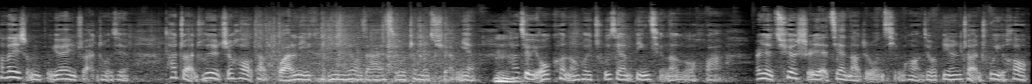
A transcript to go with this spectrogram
他为什么不愿意转出去？他转出去之后，他管理肯定没有在 ICU 这么全面，嗯他就有可能会出现病情的恶化。而且确实也见到这种情况，就是病人转出以后，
